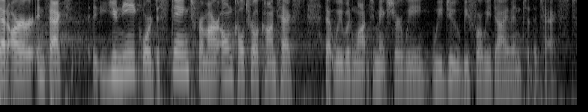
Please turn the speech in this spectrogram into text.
that are, in fact, unique or distinct from our own cultural context that we would want to make sure we, we do before we dive into the text.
